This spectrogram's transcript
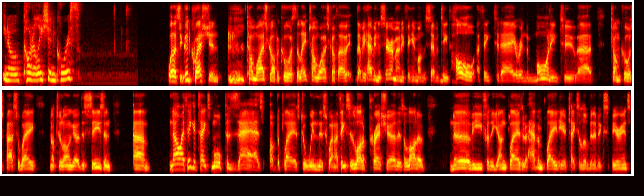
you know, correlation course? Well, it's a good question. Tom Weiskopf, of course, the late Tom Weiskopf, they'll, be having a ceremony for him on the 17th hole, I think today or in the morning to uh, Tom, of course, passed away not too long ago this season. Um, no, I think it takes more pizzazz of the players to win this one. I think there's a lot of pressure. There's a lot of nervy for the young players that haven't played here. It takes a little bit of experience.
